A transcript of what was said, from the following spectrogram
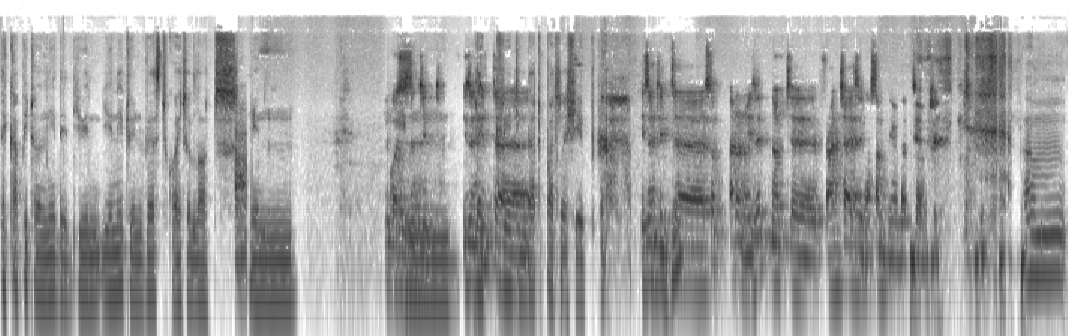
the capital needed. You you need to invest quite a lot in, Because isn't it? Isn't like it? creating Uh, that partnership. isn't it? Uh, so, I don't know. Is it not uh, franchising or something of that sort? Um,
